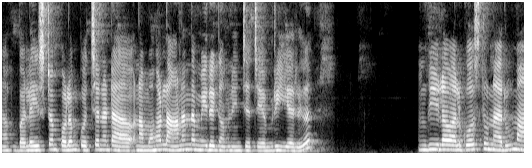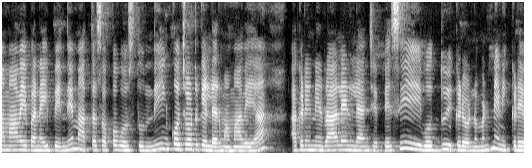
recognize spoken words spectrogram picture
నాకు భలే ఇష్టం. పొలంకి వచ్చానంటే నా మొహంలో ఆనందం మీరే గమనించవచ్చు ఎవ్రీ ఇయర్. ఇంక ఇలా వాళ్ళు కోస్తున్నారు మా మావయ్య పని అయిపోయింది మా అత్త సొప్ప కోస్తుంది ఇంకో చోటుకి వెళ్ళారు మా మావయ్య అక్కడికి నేను రాలేనులే అని చెప్పేసి వద్దు ఇక్కడే ఉండమంటే నేను ఇక్కడే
